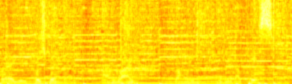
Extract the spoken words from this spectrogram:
declare you husband and wife. Strongly, you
